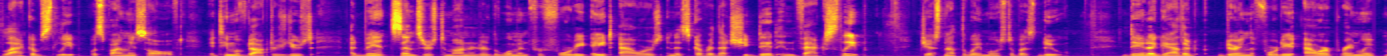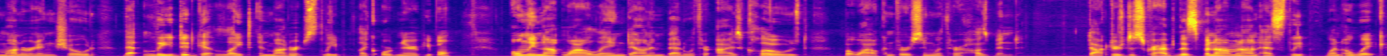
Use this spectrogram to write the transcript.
lack of sleep was finally solved. A team of doctors used advanced sensors to monitor the woman for 48 hours and discovered that she did, in fact, sleep, just not the way most of us do. Data gathered during the 48 hour brainwave monitoring showed that Li did get light and moderate sleep like ordinary people, only not while laying down in bed with her eyes closed, but while conversing with her husband. Doctors describe this phenomenon as sleep when awake.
